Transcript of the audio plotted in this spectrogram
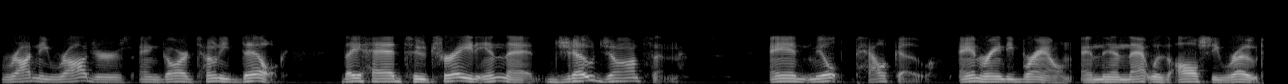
Rodney Rogers and guard Tony Delk. They had to trade in that Joe Johnson and Milt Palacio and Randy Brown, and then that was all she wrote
